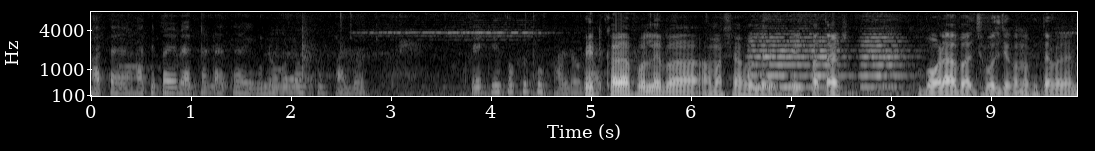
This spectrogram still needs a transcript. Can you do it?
হাতে হাতে পায়ে ব্যথা ট্যাথা এগুলো হলেও খুব ভালো। পেটের পক্ষে খুব ভালো পেট খারাপ হলে বা আমাশা হলে এই পাতার বড়া বা ঝোল যে কোনো খেতে পারেন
